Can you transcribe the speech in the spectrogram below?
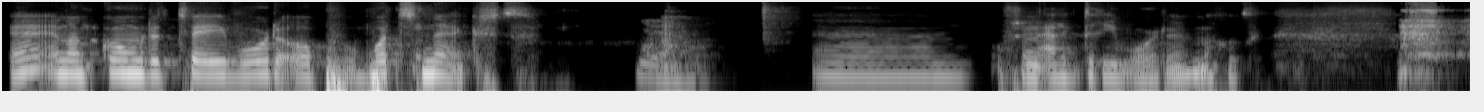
hè, en dan komen er twee woorden op, what's next? Ja. Um, of zijn eigenlijk drie woorden, maar goed.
